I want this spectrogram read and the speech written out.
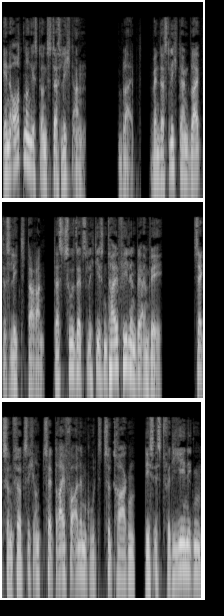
in Ordnung ist und das Licht an bleibt. Wenn das Licht an bleibt, es liegt daran, dass zusätzlich diesen Teil vielen BMW 46 und Z3 vor allem gut zu tragen, dies ist für diejenigen,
